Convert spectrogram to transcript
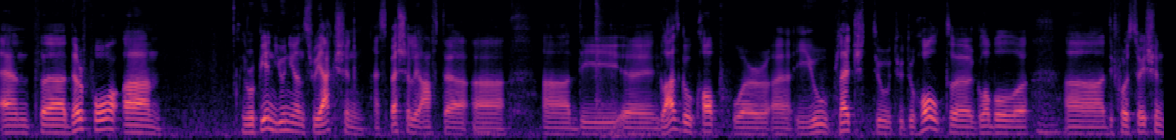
And uh, therefore, um, European Union's reaction, especially after uh, uh, the uh, Glasgow COP, where uh, EU pledged to, to, to halt uh, global uh, uh, deforestation,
